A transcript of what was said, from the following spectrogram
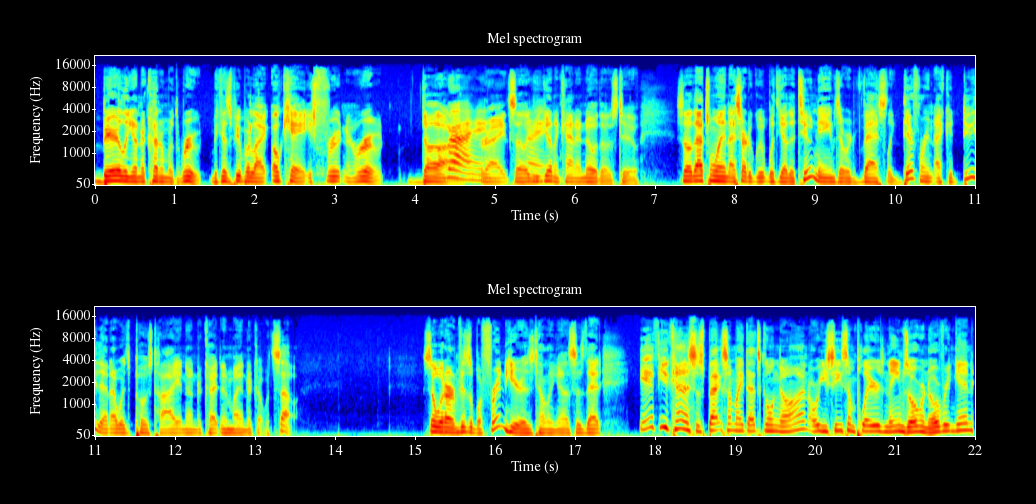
barely undercut them with Root because people are like, okay, it's Fruit and Root, duh, Right. right. So Right. you're gonna kind of know those two. So that's when I started with with the other two names that were vastly different. I could do that. I would post high and undercut, and my undercut would sell. So what our invisible friend here is telling us is that if you kind of suspect something like that's going on, or you see some players' names over and over again,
